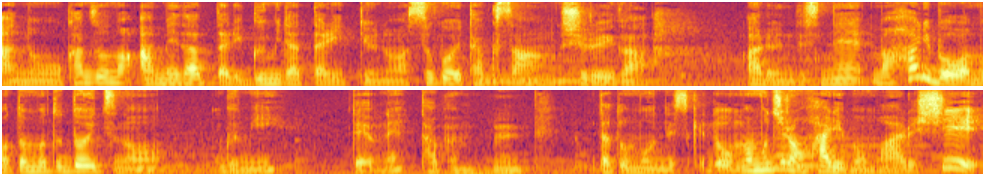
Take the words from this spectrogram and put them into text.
あの肝臓の飴だったりグミだったりっていうのはすごいたくさん種類があるんですね。まあ、ハリボーはもともとドイツのグミだよね多分、うん、だと思うんですけど、まあ、もちろんハリボーもあるし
